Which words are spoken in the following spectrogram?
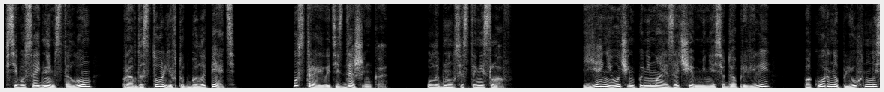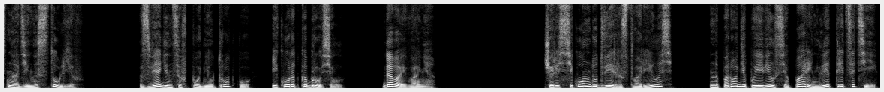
всего с одним столом, правда, стульев тут было пять. «Устраивайтесь, Дашенька», — улыбнулся Станислав. Я, не очень понимая, зачем меня сюда привели, покорно плюхнулась на один из стульев. Звягинцев поднял трубку и коротко бросил. «Давай, Ваня». Через секунду дверь растворилась, на пороге появился парень лет 30.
